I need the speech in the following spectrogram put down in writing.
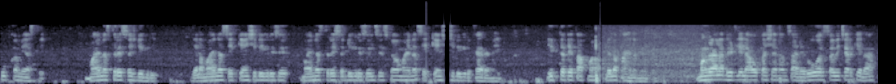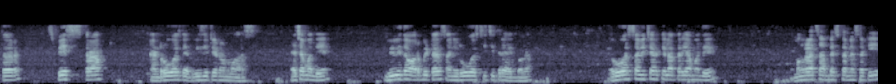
खूप कमी असते. मायनस त्रेसष्ट डिग्री ज्याला मायनस एक्क्याऐंशी डिग्री से मायनस त्रेसष्ट डिग्री सेल्सिअस किंवा मायनस एक्क्याऐंशी डिग्री फॅरेनहाइट इतकं ते तापमान आपल्याला पाहायला मिळतं. मंगळाला भेटलेल्या अवकाशयानांचा आणि रोवरचा विचार केला तर spacecraft and rovers that visited on Mars याच्यामध्ये विविध ऑर्बिटर्स आणि रोवर्सची चित्रे आहेत बघा. रोवर्सचा विचार केला तर यामध्ये मंगळाचा अभ्यास करण्यासाठी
